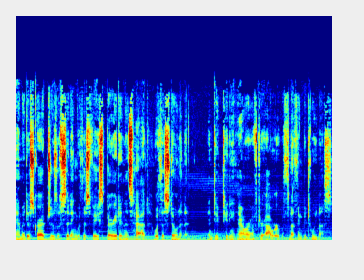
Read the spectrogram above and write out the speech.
Emma described Joseph sitting with his face buried in his hat with a stone in it, and dictating hour after hour with nothing between us.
